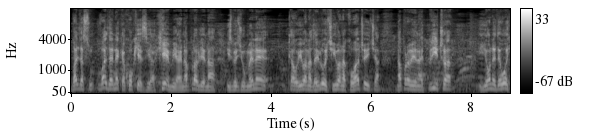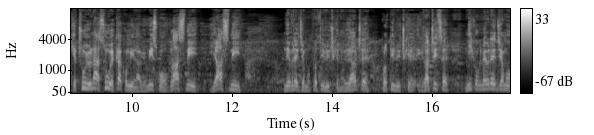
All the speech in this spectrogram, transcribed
Valjda, su, valjda je neka kohezija, hemija je napravljena između mene, kao Ivana Dajlović i Ivana Kovačevića, napravljena je priča i one devojke čuju nas uvek kako mi navijamo. Mi smo glasni, jasni, ne vređamo protivničke navijače, protivničke igračice, nikog ne vređamo,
